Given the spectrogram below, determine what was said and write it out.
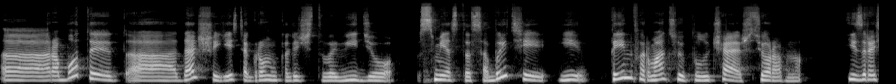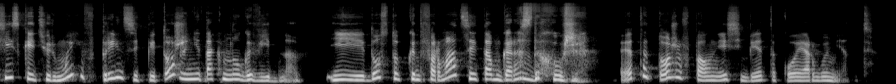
э, работает, а дальше есть огромное количество видео с места событий, и ты информацию получаешь все равно. Из российской тюрьмы, в принципе, тоже не так много видно и доступ к информации там гораздо хуже. Это тоже вполне себе такой аргумент.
